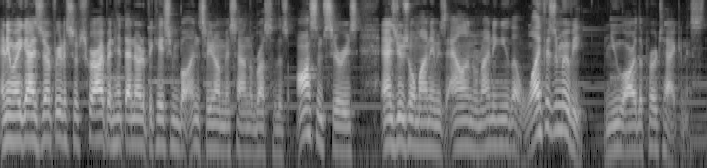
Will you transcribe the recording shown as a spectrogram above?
Anyway guys, don't forget to subscribe and hit that notification button so you don't miss out on the rest of this awesome series. As usual, my name is Allen, reminding you that life is a movie and you are the protagonist.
